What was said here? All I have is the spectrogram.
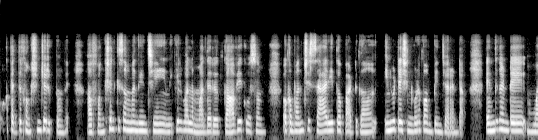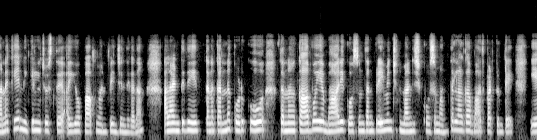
ఒక పెద్ద ఫంక్షన్ జరుగుతోంది. ఆ ఫంక్షన్‌కి సంబంధించి నిఖిల్ వాళ్ళ మదర్ కావ్య కోసం ఒక మంచి శారీతో పాటుగా ఇన్విటేషన్ కూడా పంపించారంట. ఎందుకంటే మనకే నిఖిల్‌ని చూస్తే అయ్యో! పాపం అనిపించింది కదా అలాంటిది తన కన్న కొడుకు తన కాబోయే భార్య కోసం, తను ప్రేమించిన మనిషి కోసం అంతలాగా బాధపడుతుంటే ఏ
